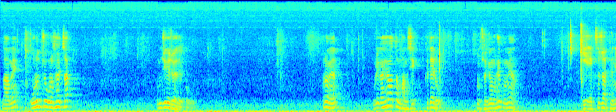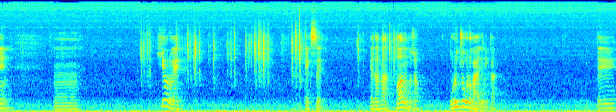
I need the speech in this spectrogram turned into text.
그 다음에 오른쪽으로 살짝 움직여줘야 될 거고. 그러면 우리가 해왔던 방식 그대로 좀 적용을 해보면 이 x 좌표는 어, 히어로의 x에다가 더하는 거죠. 오른쪽으로 가야 되니까. 이때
